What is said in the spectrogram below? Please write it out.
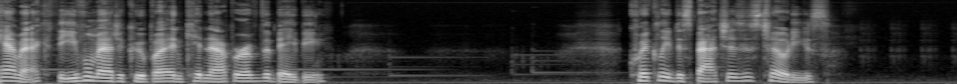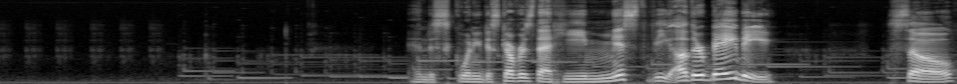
Kamek, the evil Magic Koopa and kidnapper of the baby, quickly dispatches his toadies. And when he discovers that he missed the other baby. So,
